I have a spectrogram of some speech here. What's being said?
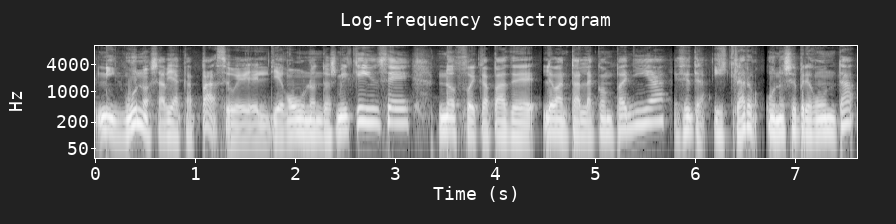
ninguno sabía capaz. Él llegó uno en 2015, no fue capaz de levantar la compañía, etc. Y claro, uno se pregunta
